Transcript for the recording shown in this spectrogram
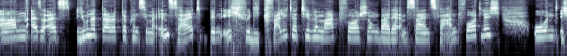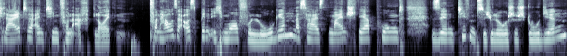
Ähm, also als Unit Director Consumer Insight bin ich für die qualitative Marktforschung bei der M-Science verantwortlich und ich leite ein Team von acht Leuten. Von Hause aus bin ich Morphologin, das heißt, mein Schwerpunkt sind tiefenpsychologische Studien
